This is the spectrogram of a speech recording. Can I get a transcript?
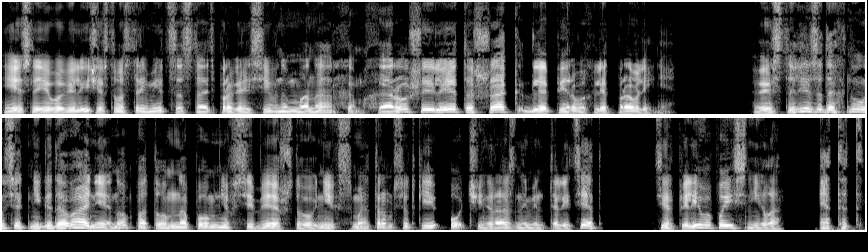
Если его величество стремится стать прогрессивным монархом, хороший ли это шаг для первых лет правления? Вестеле задохнулся от негодования, но потом, напомнив себе, что у них с мэтром все-таки очень разный менталитет, терпеливо пояснила. «Этот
